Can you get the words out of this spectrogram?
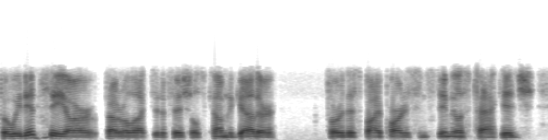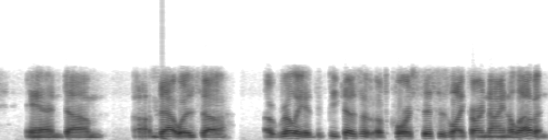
But we did see our federal elected officials come together for this bipartisan stimulus package, and um, uh, that was uh, really because, of, of, course, this is like our 9/11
